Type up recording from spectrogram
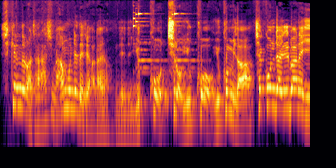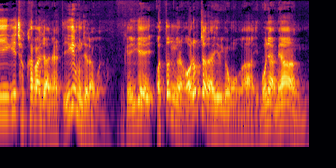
시키는 대로만 잘 하시면 아무 문제 되지 않아요. 이제, 이제 6호, 7호, 6호, 6호입니다. 채권자 일반의 이익이 적합하지 않을 때 이게 문제라고요. 그러니까 이게 어떤 건 어렵잖아요. 이 경우가 뭐냐면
